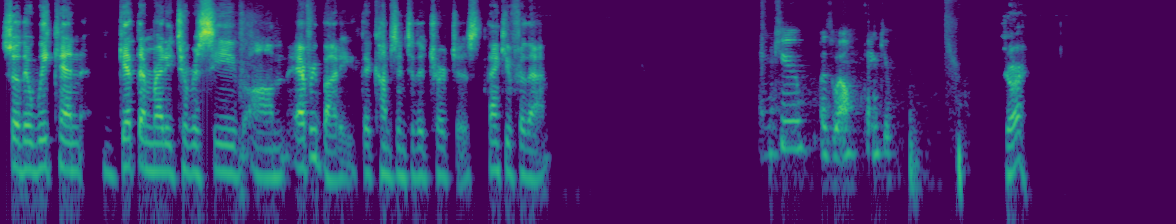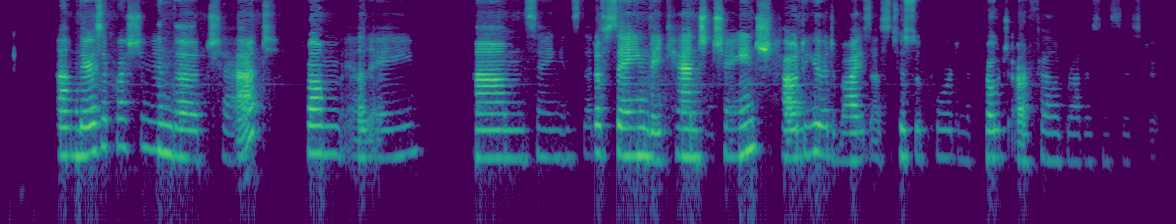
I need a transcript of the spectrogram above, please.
so that we can get them ready to receive um, everybody that comes into the churches. Thank you for that Thank you as well. Thank you. Sure. Um, there's a question in the chat from LA um, saying, instead of saying they can't change, how do you advise us to support and approach our fellow brothers and sisters?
